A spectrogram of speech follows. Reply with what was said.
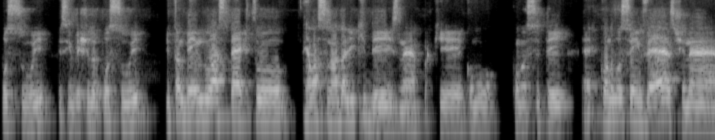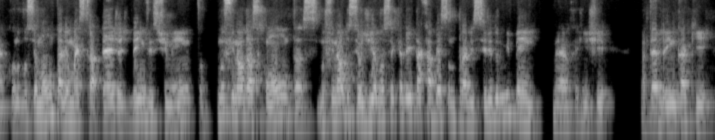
possui, esse investidor possui, e também do aspecto relacionado à liquidez, né? Porque como como eu citei, é, quando você investe, né, quando você monta ali uma estratégia de investimento, no final das contas, no final do seu dia, você quer deitar a cabeça no travesseiro e dormir bem, né, o que a gente até brinca aqui.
